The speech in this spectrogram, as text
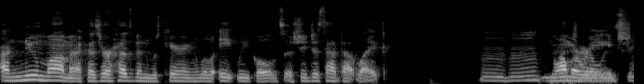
a new mama because her husband was carrying a little eight week old, so she just had that like Mhm. mama rage.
